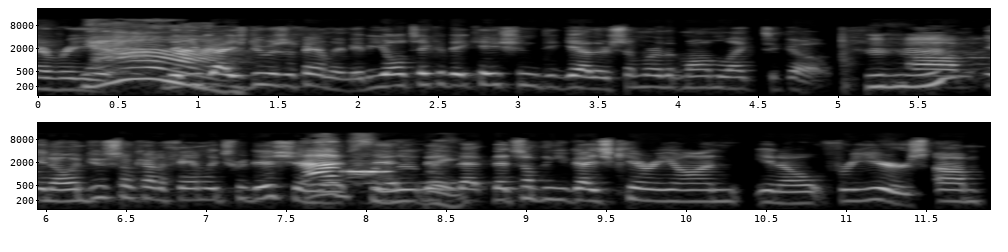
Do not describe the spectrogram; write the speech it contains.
every year that you guys do as a family. Maybe you all take a vacation together somewhere that mom liked to go. Mhm. Um, you know, and do some kind of family tradition. that- that- Absolutely. That, that, that's something you guys carry on, you know, for years. Um,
